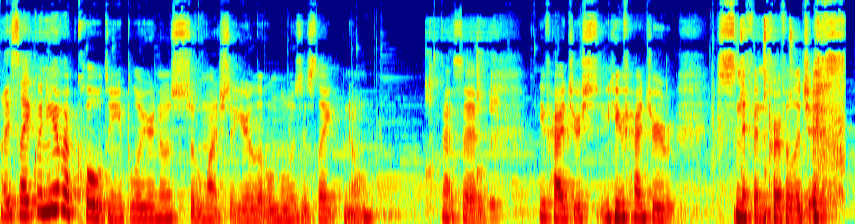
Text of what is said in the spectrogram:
It's like when you have a cold and you blow your nose so much that your little nose is like, no, that's it. You've had your you've had your sniffing privileges.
